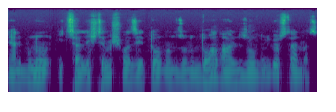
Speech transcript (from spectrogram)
Yani bunu içselleştirmiş vaziyette olmanız onun doğal haliniz olduğunu göstermez.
